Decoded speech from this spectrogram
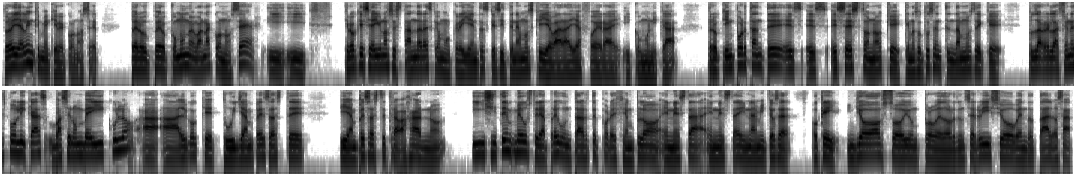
pero hay alguien que me quiere conocer. Pero, pero ¿cómo me van a conocer? Y, y creo que sí hay unos estándares como creyentes que sí tenemos que llevar allá afuera y, comunicar. Pero qué importante es, es, es esto, ¿no? Que, que, nosotros entendamos de que pues, las relaciones públicas va a ser un vehículo a, algo que tú ya empezaste, que ya empezaste a trabajar, ¿no? Y sí te, me gustaría preguntarte, por ejemplo, en esta, en esta dinámica, o sea, ok, yo soy un proveedor de un servicio, vendo tal, o sea,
